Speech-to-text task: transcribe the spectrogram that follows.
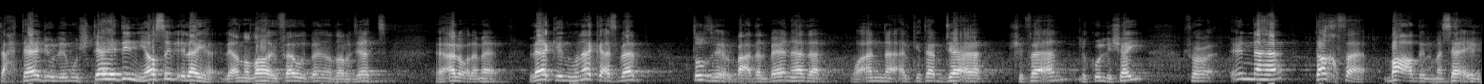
تحتاج لمجتهد يصل إليها لأن الله يفاوت بين درجات العلماء. لكن هناك أسباب تظهر بعد البيان هذا وأن الكتاب جاء شفاء لكل شيء فإنها تخفى بعض المسائل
